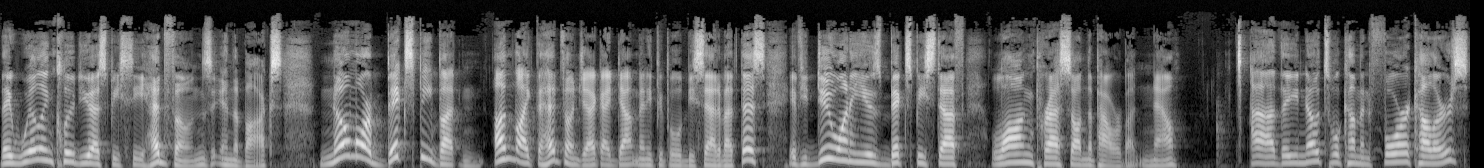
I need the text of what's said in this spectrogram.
They will include USB C headphones in the box. No more Bixby button. Unlike the headphone jack, I doubt many people will be sad about this. If you do want to use Bixby stuff, long press on the power button now. Uh, the notes will come in four colors.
